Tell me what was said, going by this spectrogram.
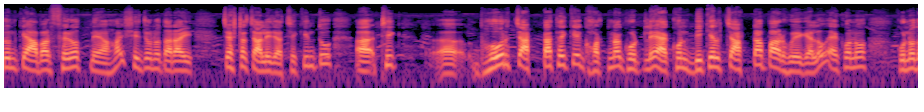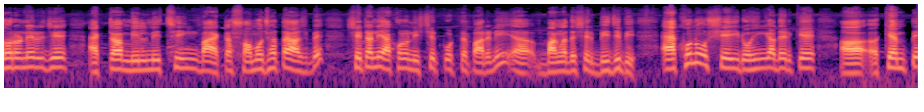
জনকে আবার ফেরত নেওয়া হয় সেই জন্য তারাই চেষ্টা চালিয়ে যাচ্ছে। কিন্তু ঠিক ভোর চারটা থেকে ঘটনা ঘটলে এখন বিকেল চারটা পার হয়ে গেল। এখনও কোনো ধরনের যে একটা মিল মিছিং বা একটা সমঝোতা আসবে, সেটা নিয়ে এখনও নিশ্চিত করতে পারেনি বাংলাদেশের বিজিবি। এখনও সেই রোহিঙ্গাদেরকে ক্যাম্পে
